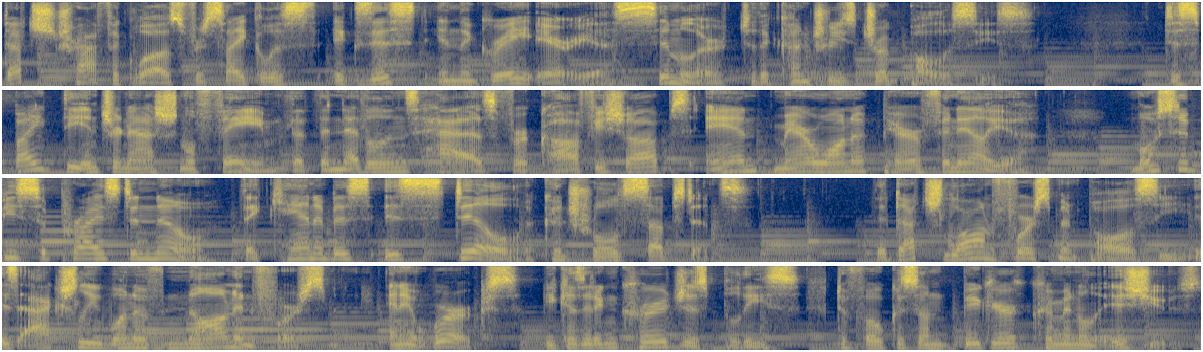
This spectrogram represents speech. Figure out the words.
Dutch traffic laws for cyclists exist in the grey area similar to the country's drug policies. Despite the international fame that the Netherlands has for coffee shops and marijuana paraphernalia, most would be surprised to know that cannabis is still a controlled substance. The Dutch law enforcement policy is actually one of non-enforcement, and it works because it encourages police to focus on bigger criminal issues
